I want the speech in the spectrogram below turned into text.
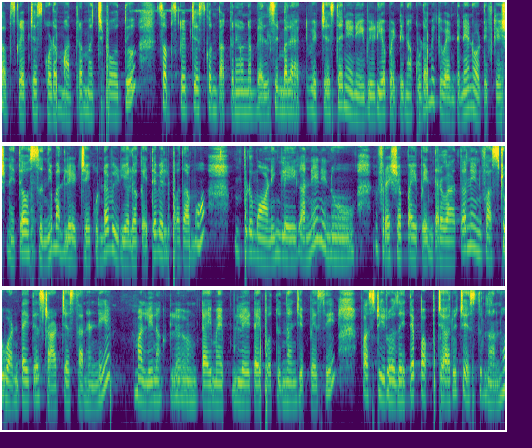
సబ్స్క్రైబ్ చేసుకోవడం మాత్రం మర్చిపోవద్దు. సబ్స్క్రైబ్ చేసుకుని పక్కనే ఉన్న బెల్ సింబల్ యాక్టివేట్ చేస్తే నేను ఈ వీడియో పెట్టినా కూడా మీకు వెంటనే నోటిఫికేషన్ అయితే వస్తుంది. మరి లేట్ చేయకుండా వీడియోలోకి అయితే వెళ్ళిపోదాము. ఇప్పుడు మార్నింగ్ లేగానే నేను ఫ్రెష్ అప్ అయిపోయిన తర్వాత తర్వాత నేను ఫస్ట్ వంట అయితే స్టార్ట్ చేస్తానండి. మళ్ళీ నాకు టైం అయి లేట్ అయిపోతుందని చెప్పేసి ఫస్ట్ ఈరోజు అయితే పప్పుచారు చేస్తున్నాను.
